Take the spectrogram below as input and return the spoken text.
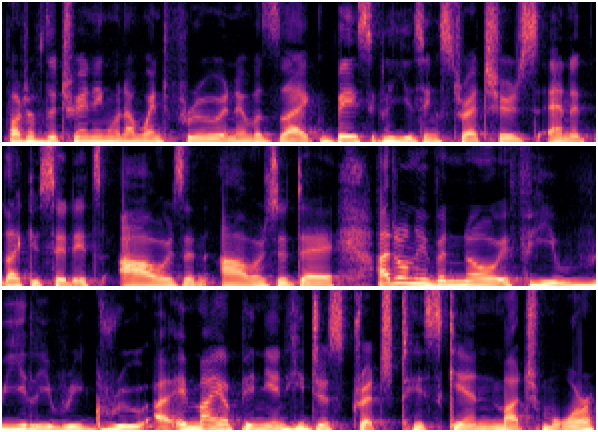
part of the training when I went through, and it was like basically using stretchers. And it, like you said, it's hours and hours a day. I don't even know if he really regrew. Uh, in my opinion, he just stretched his skin much more,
